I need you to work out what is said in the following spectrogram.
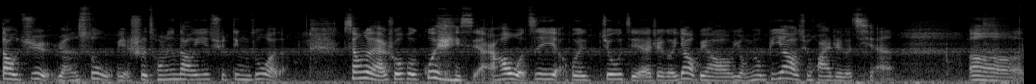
道具元素也是从零到一去定做的，相对来说会贵一些。然后我自己也会纠结这个要不要有没有必要去花这个钱。嗯，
